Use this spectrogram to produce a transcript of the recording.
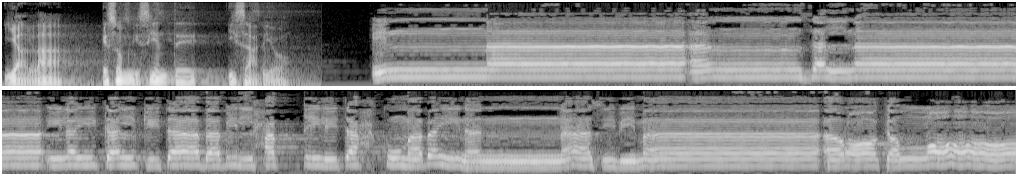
Y Allah es omnisciente y sabio. إليك الكتاب بالحق لتحكم بين الناس بما أراك الله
